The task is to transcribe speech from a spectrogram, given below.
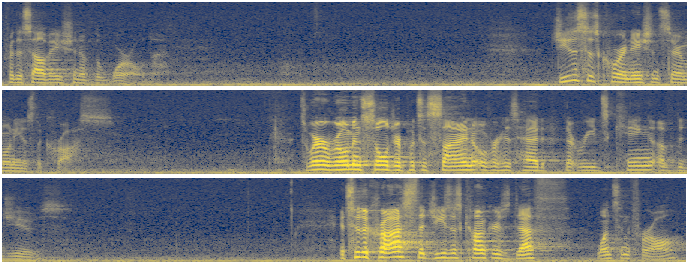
for the salvation of the world. Jesus' coronation ceremony is the cross. It's where a Roman soldier puts a sign over his head that reads, King of the Jews. It's through the cross that Jesus conquers death once and for all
